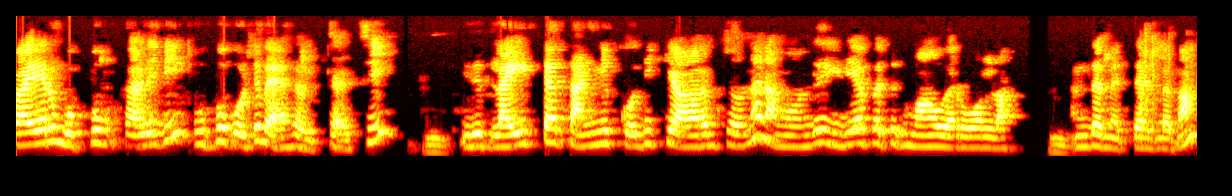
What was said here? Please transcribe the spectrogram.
பயரும் உப்பும் கழுவி உப்பு போட்டு வேக வச்சாச்சு. இது லைட்டா தண்ணி கொதிக்க ஆரம்பிச்சோன்னா நம்ம வந்து இடியாப்பத்துக்கு மாவு வருவோம்ல. அந்த மெத்தட்ல தான்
